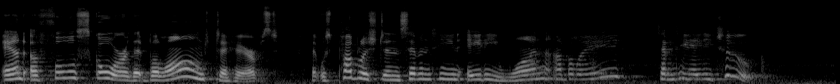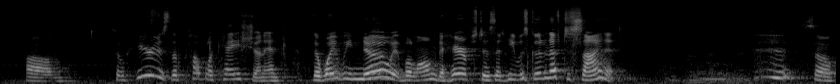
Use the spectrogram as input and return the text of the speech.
and a full score that belonged to Herbst that was published in 1781, I believe, 1782. Um, so here is the publication, and the way we know it belonged to Herbst is that he was good enough to sign it. so,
